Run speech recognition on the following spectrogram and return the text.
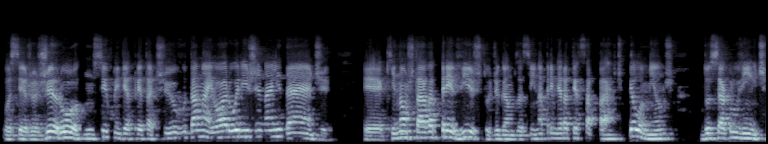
ou seja, gerou um ciclo interpretativo da maior originalidade, é, que não estava previsto, digamos assim, na primeira terça parte, pelo menos, do século XX.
